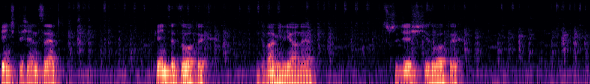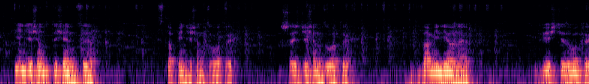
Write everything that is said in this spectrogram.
5000, 500 zł, 2 miliony, 30 zł, 50 tysięcy, 150 zł, 60 zł, 2 miliony, 200 zł,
